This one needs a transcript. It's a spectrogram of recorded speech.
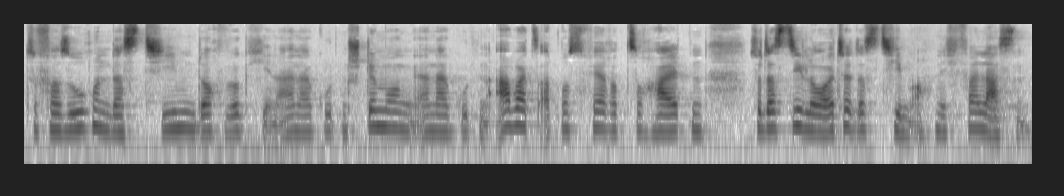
zu versuchen, das Team doch wirklich in einer guten Stimmung, in einer guten Arbeitsatmosphäre zu halten, sodass die Leute das Team auch nicht verlassen.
